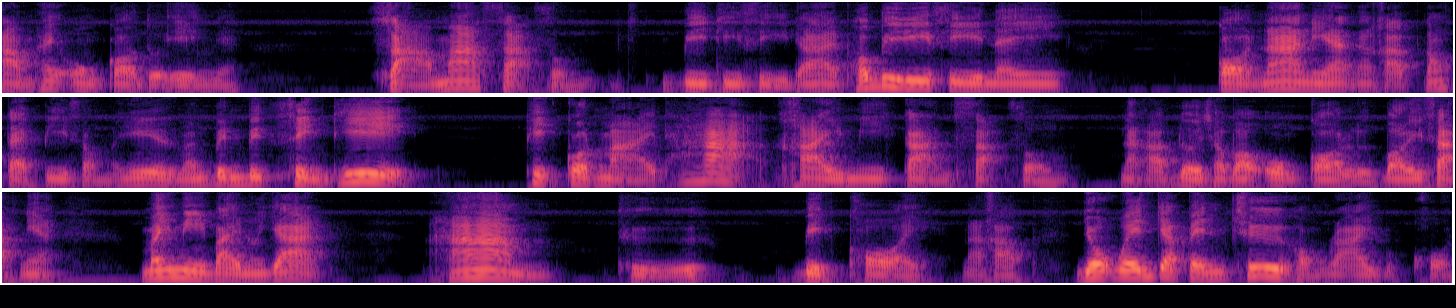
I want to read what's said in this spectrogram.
ทำให้องค์กรตัวเองเนี่ยสามารถสะสม BTC ได้ เพราะ BTC ในก่อนหน้านี้นะครับ ตั้งแต่ปี2020มันเป็นสิ่งที่ผิดกฎหมายถ้าใครมีการสะสมนะครับ โดยเฉพาะองค์กรหรือบริษัทเนี่ยไม่มีใบอนุญาตห้ามถือบิตคอยนะครับ ยกเว้นจะเป็นชื่อของรายบุคคล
